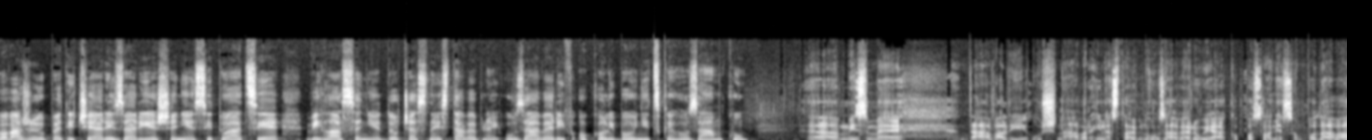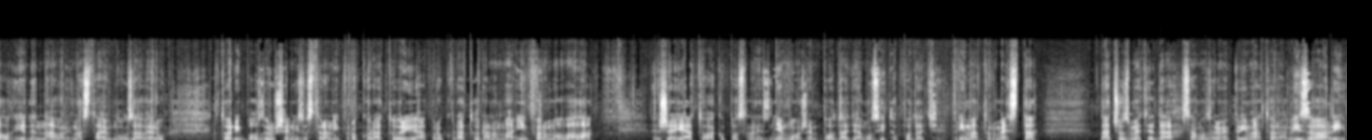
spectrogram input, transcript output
považujú petičiari za riešenie situácie vyhlásenie dočasnej stavebnej uzávery v okolí Bojnic Košického zámku? My sme dávali už návrhy na stavebnú záveru. Ja ako poslanec som podával jeden návrh na stavebnú záveru, ktorý bol zrušený zo strany prokuratúry a prokuratúra ma informovala, že ja to ako poslanec nemôžem podať a musí to podať primátor mesta. Na čo sme teda samozrejme primátora vyzvali,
